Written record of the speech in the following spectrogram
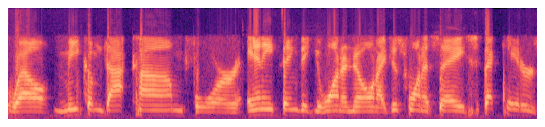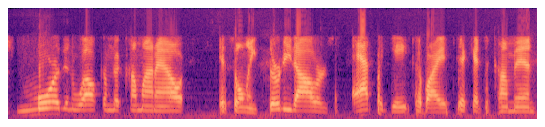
Well, Mecum.com for anything that you want to know. And I just want to say, spectators more than welcome to come on out. It's only thirty dollars at the gate to buy a ticket to come in.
